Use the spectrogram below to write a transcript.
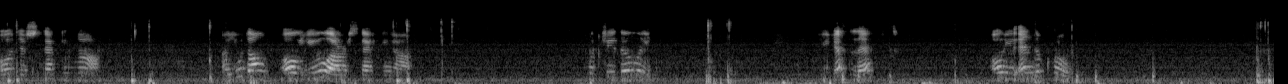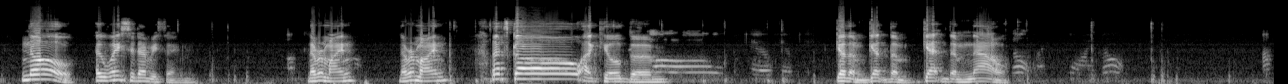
Oh, they're stacking up. Are you down? Oh, you are stacking up. What you doing? You just left? Oh, you end the crow. No, I wasted everything. Okay. Never mind. Never mind. Let's go! I killed them. Oh, okay, okay, okay. Get them. Get them. Get them now. No, I know, I know. I'm,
